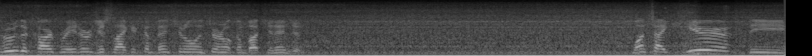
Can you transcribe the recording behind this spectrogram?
through the carburetor, just like a conventional internal combustion engine. Once I hear the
